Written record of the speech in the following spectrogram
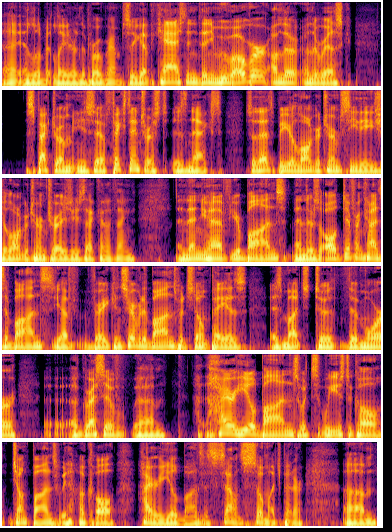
uh, a little bit later in the program. So you got the cash, then then you move over on the on the risk spectrum, and you say a fixed interest is next. So that's be your longer term CDs, your longer term treasuries, that kind of thing. And then you have your bonds, and there's all different kinds of bonds. You have very conservative bonds, which don't pay as as much, to the more uh, aggressive. Um, higher yield bonds, which we used to call junk bonds, we now call higher yield bonds. It sounds so much better. Um,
